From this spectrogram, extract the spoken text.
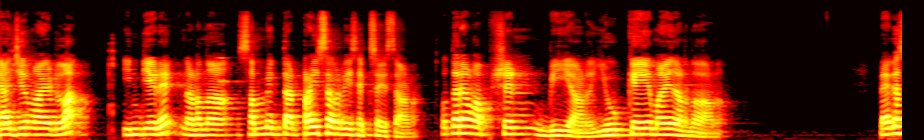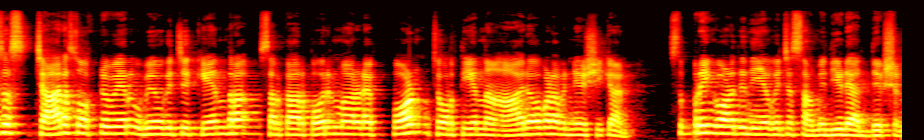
രാജ്യവുമായിട്ടുള്ള ഇന്ത്യയുടെ നടന്ന സംയുക്ത ട്രൈ സർവീസ് എക്സൈസ് ആണ്. ഉത്തരം ഓപ്ഷൻ ബി ആണ്. യു കെയുമായി നടന്നതാണ്. പെഗസസ് ചാര സോഫ്റ്റ്വെയർ ഉപയോഗിച്ച് കേന്ദ്ര സർക്കാർ പൗരന്മാരുടെ ഫോൺ ചോർത്തിയെന്ന ആരോപണം അന്വേഷിക്കാൻ സുപ്രീം കോടതി നിയോഗിച്ച സമിതിയുടെ അധ്യക്ഷൻ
